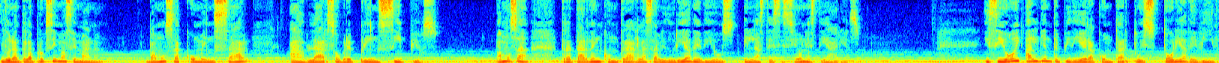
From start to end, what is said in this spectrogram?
Y durante la próxima semana vamos a comenzar a hablar sobre principios. Vamos a tratar de encontrar la sabiduría de Dios en las decisiones diarias. Y si hoy alguien te pidiera contar tu historia de vida,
